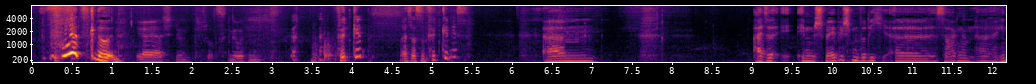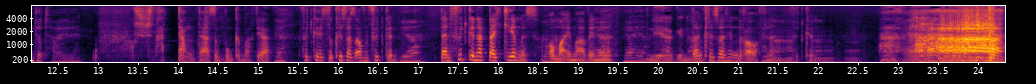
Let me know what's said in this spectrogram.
Furzknoten. Ja, ja, stimmt. Furzknoten. Füttken? Weißt du, was ein Füttken ist? Ähm, also im Schwäbischen würde ich äh, sagen äh, Hinterteil. Verdammt, da hast du einen Punkt gemacht, ja? Ja. Füttken ist, du kriegst was auf den Füttken. Ja, Dein Füttken hat gleich Kirmes. Oma immer, wenn ja, du. ja, ja. Ja, genau. Dann kriegst du was hinten drauf, ne? Ja, Füttken. ja, Ah!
